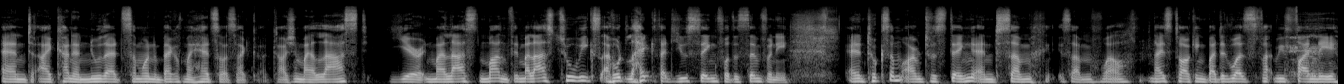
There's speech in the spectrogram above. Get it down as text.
And I kind of knew that somewhere in the back of my head. So I was like, gosh, in my last year, in my last month, in my last two weeks, I would like that you sing for the symphony. And it took some arm twisting and some, some well, nice talking, but it was, we finally,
